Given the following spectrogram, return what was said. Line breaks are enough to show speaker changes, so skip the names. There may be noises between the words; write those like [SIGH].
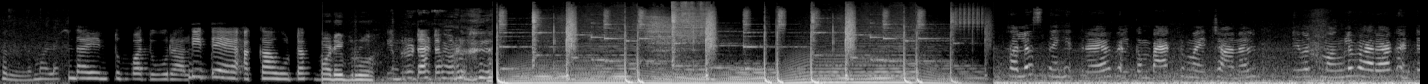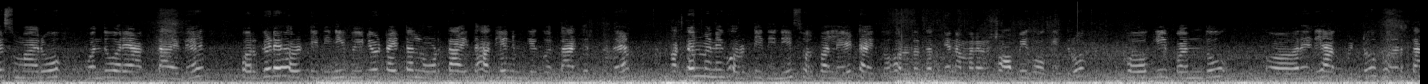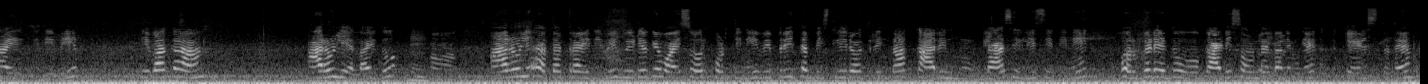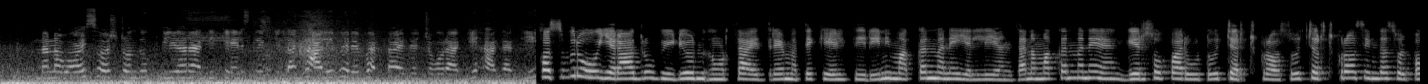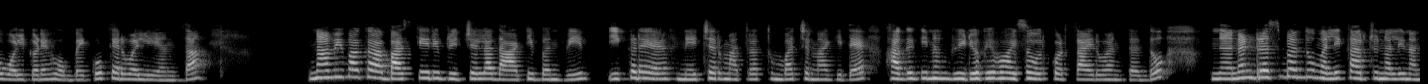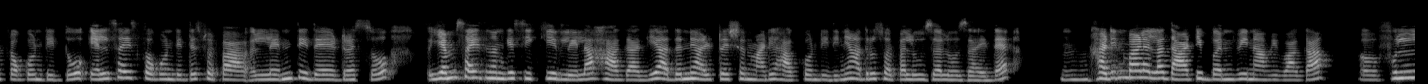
Full ಮಳೆ.
ಏನ್ ತುಂಬಾ ದೂರ ಅಲ್ಲಿದ್ದೆ ಅಕ್ಕ ಊಟಕ್
ನೋಡಿ ಇಬ್ರು.
ಇಬ್ರು ಟಾಟಾ ಮಾಡು ಹಲೋ ಸ್ನೇಹಿತರೆ welcome back to my channel ಇವತ್ತು ಮಂಗಳವಾರ ಗಂಟೆ ಸುಮಾರು ಒಂದೂವರೆ ಆಗ್ತಾ ಇದೆ. ಹೊರಗಡೆ ಹೊರಟಿದ್ದೀನಿ. ವಿಡಿಯೋ ಟೈಟಲ್ ನೋಡ್ತಾ ಇದ್ದಾಗಲೇ ನಿಮಗೆ ಗೊತ್ತಾಗಿರ್ತದೆ. ಅಕ್ಕನ ಮನೆಗೆ ಹೊರಟಿದ್ದೀನಿ. ಸ್ವಲ್ಪ ಲೇಟ್ ಆಯ್ತು ಹೊರಡೋದಕ್ಕೆ. ನಮ್ಮನೆಯವರು ಶಾಪಿಗೆ ಹೋಗಿದ್ರು. ಹೋಗಿ ಬಂದು ರೆಡಿ ಆಗಿಬಿಟ್ಟು ಹೊರಡ್ತಾ ಇದ್ದೀವಿ. ಇವಾಗ ಆರೋಳಿ ಅಲ್ಲ ಇದು. ಆರೋಳಿ ಹತ್ತತ್ರ ಇದೀವಿ. ವಿಡಿಯೋಗೆ ವಾಯ್ಸ್ ಓವರ್ ಕೊಡ್ತೀನಿ. ವಿಪರೀತ ಬಿಸಿಲಿರೋದ್ರಿಂದ ಕಾರಿನ ಗ್ಲಾಸ್ ಇಳಿಸಿದ್ದೀನಿ. ಹೊರಗಡೆದು ಗಾಡಿ ಸೌಂಡ್ ಎಲ್ಲ ನಿಮ್ಗೆ ಕೇಳಿಸ್ತದೆ. ನನ್ನ ವಾಯ್ಸ್ ಅಷ್ಟೊಂದು ಕ್ಲಿಯರ್ ಆಗಿ ಕೇಳಿಸ್ಲಿಕ್ಕಿಲ್ಲ. ಗಾಳಿ ಬೇರೆ ಬರ್ತಾ ಇದೆ ಜೋರಾಗಿ. ಹಾಗಾಗಿ
ಹೊಸಬ್ರು ಯಾರಾದ್ರೂ ವಿಡಿಯೋ ನೋಡ್ತಾ ಇದ್ರೆ ಮತ್ತೆ ಕೇಳ್ತೀರಿ. ನಿಮ್ಮ ಅಕ್ಕನ ಮನೆ ಎಲ್ಲಿ ಅಂತ. ನಮ್ಮ ಅಕ್ಕನ ಮನೆ Gersoppa route church cross church cross ಇಂದ ಸ್ವಲ್ಪ ಒಳಗಡೆ ಹೋಗ್ಬೇಕು ಕೆರವಳ್ಳಿ ಅಂತ. ನಾವಿವಾಗ ಬಾಸ್ಕೇರಿ ಬ್ರಿಡ್ಜ್ ಎಲ್ಲ ದಾಟಿ ಬಂದ್ವಿ. ಈ ಕಡೆ ನೇಚರ್ ಮಾತ್ರ ತುಂಬಾ ಚೆನ್ನಾಗಿದೆ. ಹಾಗಾಗಿ ನಾನು ವಿಡಿಯೋಗೆ ವಾಯ್ಸ್ ಓವರ್ ಕೊಡ್ತಾ ಇರುವಂತದ್ದು. ನನ್ನ ನನ್ ಡ್ರೆಸ್ ಬಂದು ಮಲ್ಲಿಕಾರ್ಜುನ್ ಅಲ್ಲಿ ನಾನು ತಗೊಂಡಿದ್ದು. ಎಲ್ ಸೈಜ್ ತಗೊಂಡಿದ್ದೆ. ಸ್ವಲ್ಪ ಲೆಂತ್ ಇದೆ ಡ್ರೆಸ್ ಎಂ ಸೈಜ್ ನನ್ಗೆ ಸಿಕ್ಕಿರ್ಲಿಲ್ಲ. ಹಾಗಾಗಿ ಅದನ್ನೇ ಅಲ್ಟ್ರೇಷನ್ ಮಾಡಿ ಹಾಕೊಂಡಿದೀನಿ ಆದ್ರೂ ಸ್ವಲ್ಪ ಲೂಸ ಲೂಸ ಇದೆ. ಹ್ಮ್ ಹಡಿನ್ಬಾಳ್ ಎಲ್ಲ ದಾಟಿ ಬಂದ್ವಿ ನಾವಿವಾಗ. ಫುಲ್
